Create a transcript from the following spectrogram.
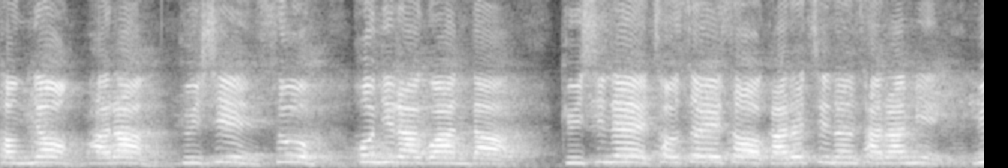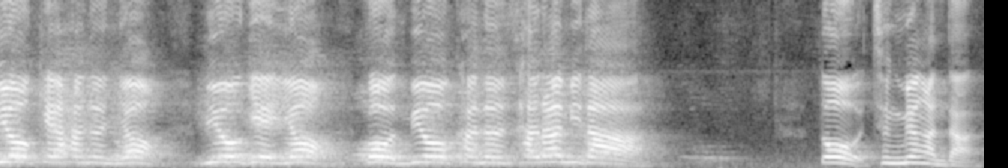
성령, 바람, 귀신, 숨, 혼이라고 한다. 귀신의 처소에서 가르치는 사람이 미혹해 하는 영, 미혹의 영, 곧 미혹하는 사람이다. 또 증명한다.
